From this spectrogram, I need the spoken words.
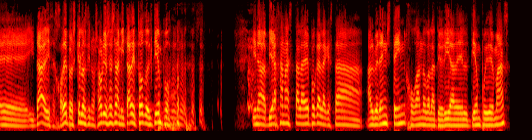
Eh, y tal, y dice, joder, pero es que los dinosaurios es la mitad de todo el tiempo. Y nada, viajan hasta la época en la que está Albert Einstein jugando con la teoría del tiempo y demás,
